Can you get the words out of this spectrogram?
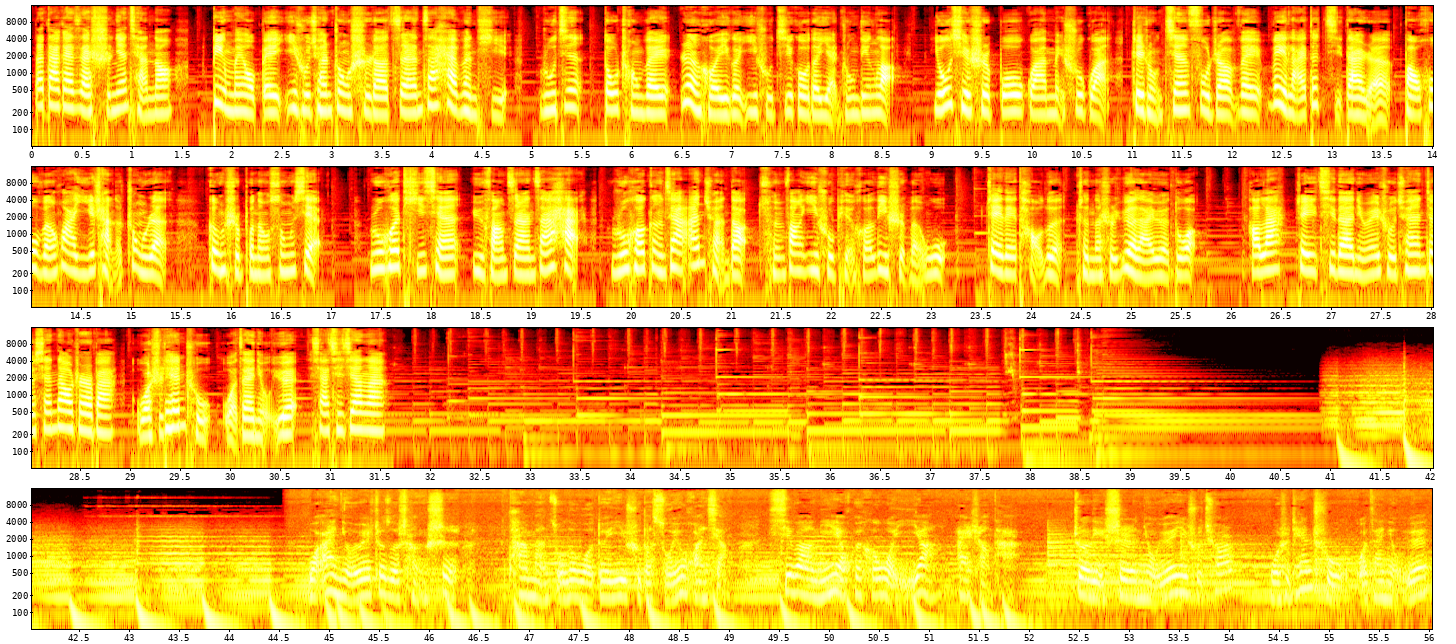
那大概在十年前呢，并没有被艺术圈重视的自然灾害问题，如今都成为任何一个艺术机构的眼中钉了。尤其是博物馆、美术馆这种肩负着为未来的几代人保护文化遗产的重任，更是不能松懈。如何提前预防自然灾害？如何更加安全地存放艺术品和历史文物？这类讨论真的是越来越多。好啦，这一期的纽约艺术圈就先到这儿吧。我是天楚，我在纽约，下期见啦！在纽约这座城市，它满足了我对艺术的所有幻想。希望你也会和我一样爱上它。这里是纽约艺术圈，我是天楚，我在纽约。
